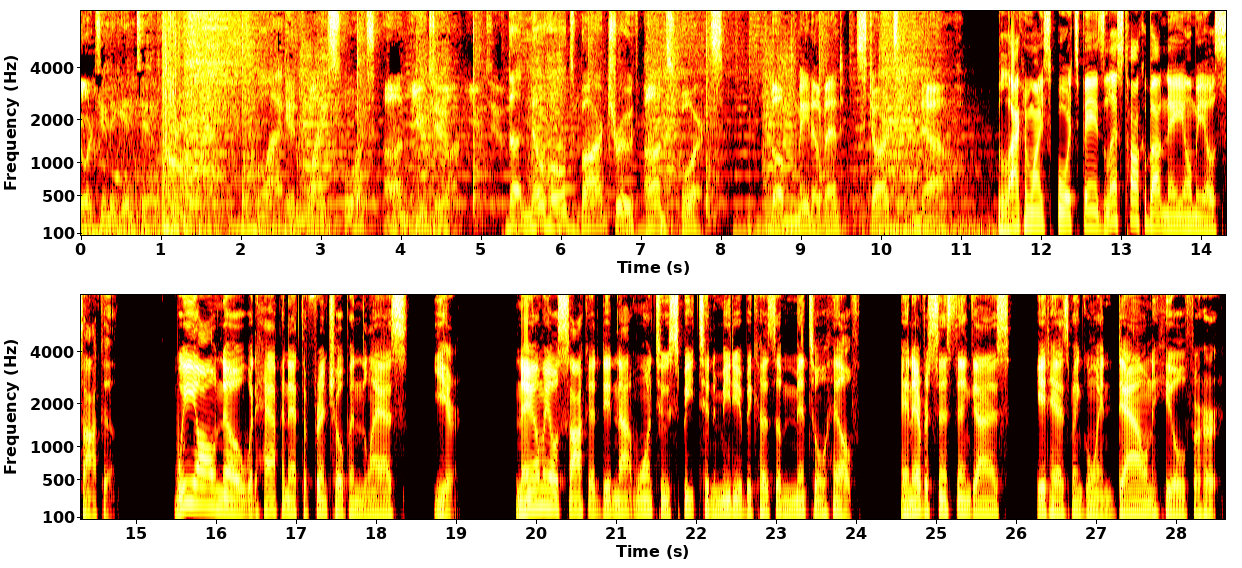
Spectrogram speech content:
You're tuning into Black and White Sports on YouTube. The no holds barred truth on sports. The main event starts now. Black and white sports fans, let's talk about Naomi Osaka. We all know what happened at the French Open last year. Naomi Osaka did not want to speak to the media because of mental health. And ever since then, guys, it has been going downhill for her.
